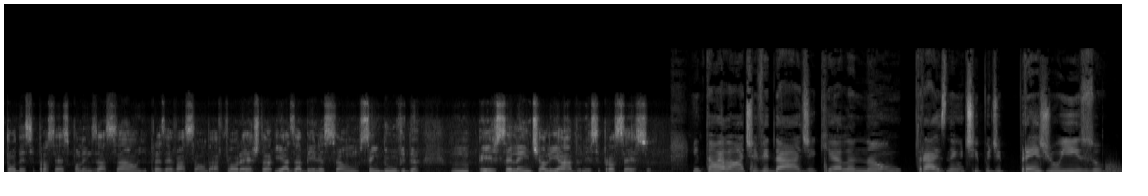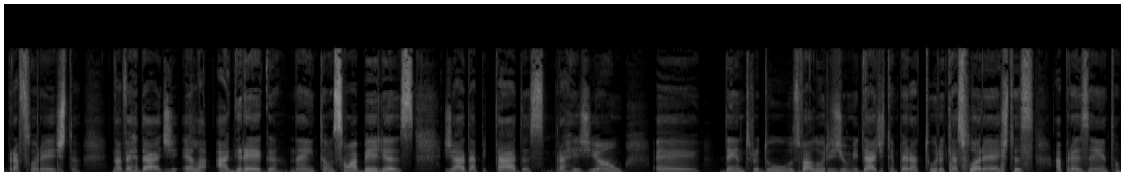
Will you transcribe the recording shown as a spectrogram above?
todo esse processo de polinização e preservação da floresta e as abelhas são, sem dúvida, um excelente aliado nesse processo. Então, ela é uma atividade que ela não traz nenhum tipo de prejuízo para a floresta. Na verdade, ela agrega, né? Então, são abelhas já adaptadas para a região, é, dentro dos valores de umidade e temperatura que as florestas apresentam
